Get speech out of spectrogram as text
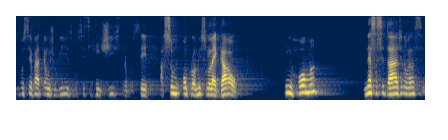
e você vai até um juiz, você se registra, você assume um compromisso legal. Em Roma, nessa cidade, não era assim.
